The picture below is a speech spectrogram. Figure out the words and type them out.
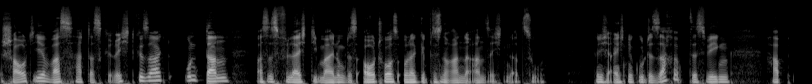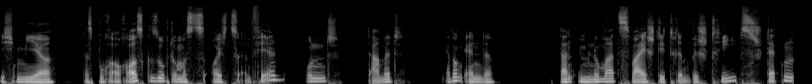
schaut ihr, was hat das Gericht gesagt und dann, was ist vielleicht die Meinung des Autors oder gibt es noch andere Ansichten dazu. Finde ich eigentlich eine gute Sache. Deswegen habe ich mir das Buch auch rausgesucht, um es euch zu empfehlen. Und damit Werbung Ende. Dann im Nummer 2 steht drin Betriebsstätten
